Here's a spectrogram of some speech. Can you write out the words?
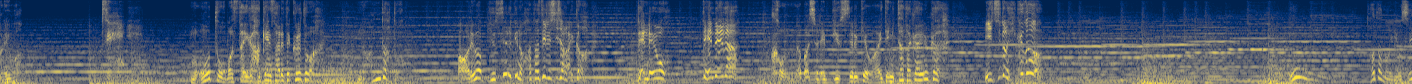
あれは？ぜもう討伐隊が派遣されてくるとは。何だと？あれはビュッセル家の旗印じゃないか。伝令を。伝令だ。こんな場所でビュッセル家を相手に戦えるか。一度引くぞ！おおただの寄せ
